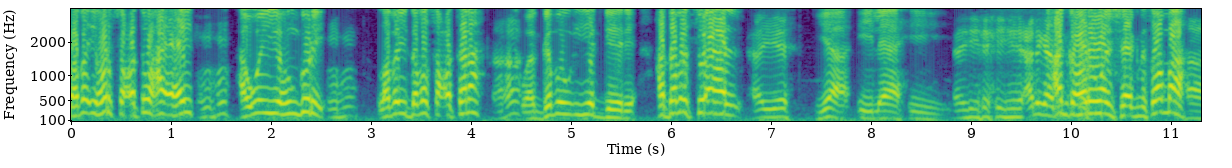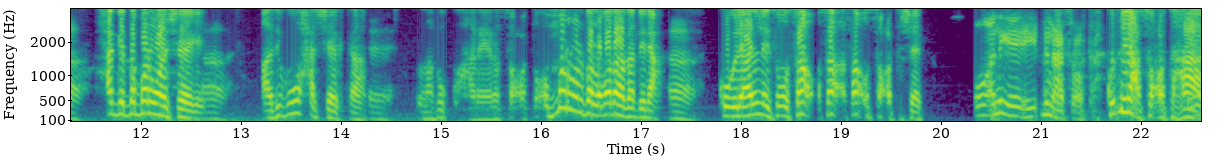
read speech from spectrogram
laba i hor socoto waxay ahayd Mhm, hawe iyo hunguri mhm. laba i daba socotana aha waa gabow iyo geeri haddaba su'aal haye yaa ilaahi haye haye aniga xagga hore waan sheegnay adigu waxaad sheegtaa eh, laba ku hareero socoto oo mar walba labadaada dhinac. Ha ku ilaalinayso oo saa u socoto sheeg. Oo aniga dhinac socota. Ku dhinac socota haa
